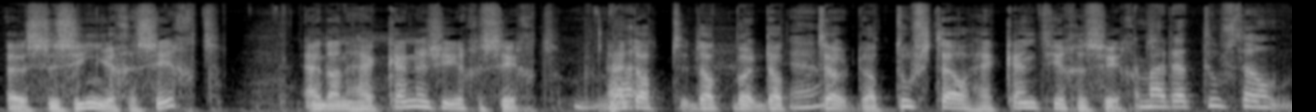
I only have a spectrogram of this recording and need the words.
Eh, ze zien je gezicht. En dan herkennen ze je gezicht. Dat, dat, dat, Ja? dat, dat toestel herkent je gezicht. Maar dat toestel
